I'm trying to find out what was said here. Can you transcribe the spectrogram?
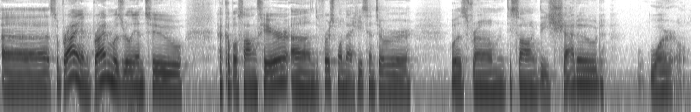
Uh, so Bryan, Bryan was really into a couple songs here. Um, the first one that he sent over was from the song "The Shadowed World."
